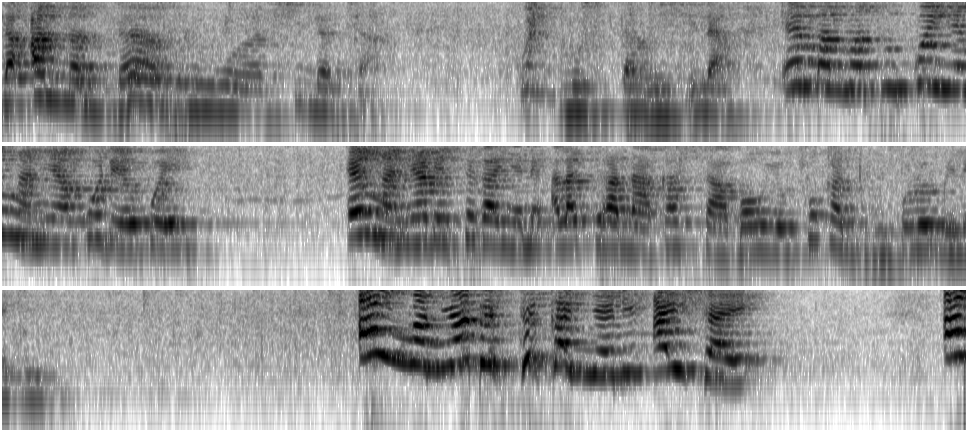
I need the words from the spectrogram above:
la an na lahulu wɔɔsi la ta wali musitawisi la e malimatu ko in ye ŋaniya ko de ye koyi e ŋaniya bɛ se ka ɲɛ ni alakira n'a ka saabaw ye fo ka dugukolo meleke an ŋaniya bɛ se ka ɲɛ ni ayisa ye an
